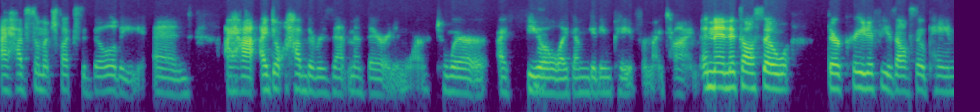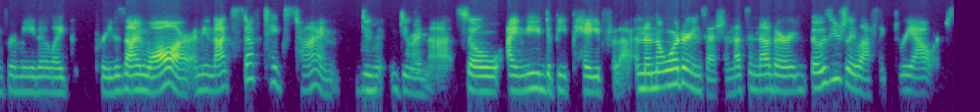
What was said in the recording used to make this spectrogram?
I have so much flexibility and I ha- I don't have the resentment there anymore to where I feel like I'm getting paid for my time. And then it's also their creative fee is also paying for me to like pre-design wall art. I mean, that stuff takes time do, mm-hmm. doing that. So I need to be paid for that. And then the ordering session, that's another, those usually last like three hours.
